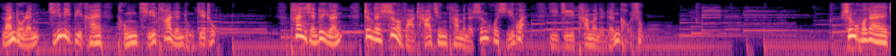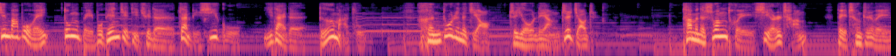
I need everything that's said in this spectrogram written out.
蓝种人极力避开同其他人种接触。探险队员正在设法查清他们的生活习惯以及他们的人口数。生活在津巴布韦东北部边界地区的赞比西谷一带的德玛族。很多人的脚只有两只脚趾，他们的双腿细而长，被称之为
